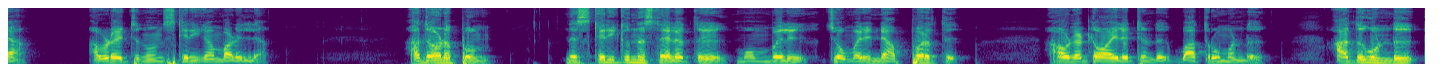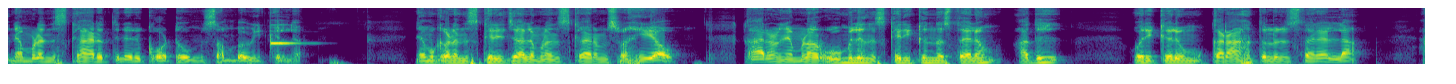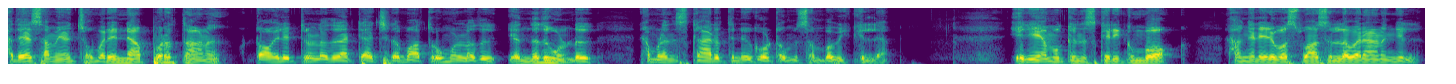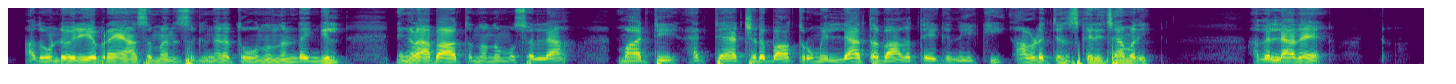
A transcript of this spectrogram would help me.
അവിടെ വെച്ച് നിസ്കരിക്കാൻ പാടില്ല. അതോടൊപ്പം നിസ്കരിക്കുന്ന സ്ഥലത്ത് മുമ്പിൽ ചുമരിന്റെ അപ്പുറത്ത് അവിടെ ടോയ്ലറ്റ് ഉണ്ട് ബാത്റൂം ഉണ്ട്. അതുകൊണ്ട് നമ്മുടെ നിസ്കാരത്തിനൊരു കോട്ടവും സംഭവിക്കില്ല. നമുക്കവിടെ നിസ്കരിച്ചാൽ നമ്മുടെ നിസ്കാരം സ്വഹിയാവും. കാരണം നമ്മളെ റൂമിൽ നിസ്കരിക്കുന്ന സ്ഥലം അത് ഒരിക്കലും കറാഹത്തുള്ളൊരു സ്ഥലമല്ല. അതേസമയം ചുമരിന്റെ അപ്പുറത്താണ് ടോയ്ലറ്റ് ഉള്ളത് അറ്റാച്ച്ഡ് ബാത്റൂം ഉള്ളത് എന്നതുകൊണ്ട് നമ്മുടെ നിസ്കാരത്തിന് കോട്ടവും സംഭവിക്കില്ല. ഇനി നമുക്ക് നിസ്കരിക്കുമ്പോൾ അങ്ങനെ ഒരു വസ്വാസമുള്ളവരാണെങ്കിൽ അതുകൊണ്ട് വലിയ പ്രയാസം മനസ്സിക്ക് ഇങ്ങനെ തോന്നുന്നുണ്ടെങ്കിൽ നിങ്ങൾ ആ ഭാഗത്തു നിന്നും മുസല്ല മാറ്റി അറ്റാച്ച്ഡ് ബാത്റൂം ഇല്ലാത്ത ഭാഗത്തേക്ക് നീക്കി അവിടെ സംസ്കരിച്ചാൽ മതി. അതല്ലാതെ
